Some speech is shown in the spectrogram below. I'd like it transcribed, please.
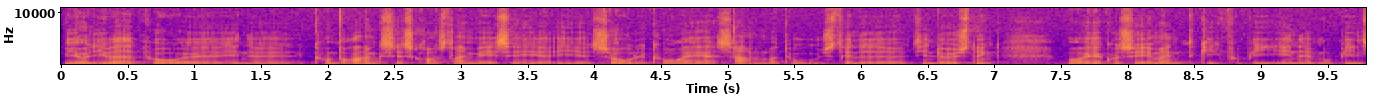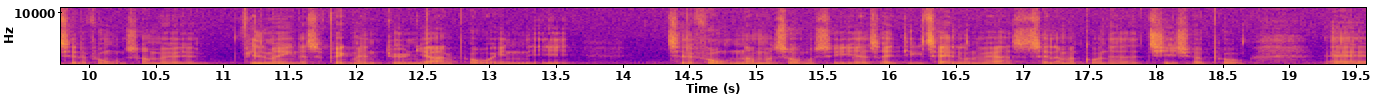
vi har jo lige været på uh, en uh, konference, messe her i uh, Seoul i Korea sammen, hvor du udstillede uh, din løsning, hvor jeg kunne se, at man gik forbi en uh, mobiltelefon, som uh, filmede en, og så fik man en dynjakke på inde i telefonen, om man så må sige, altså i et digitalt univers, selvom man kun havde t-shirt på. Uh,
